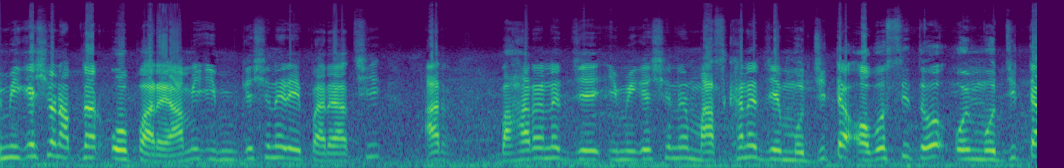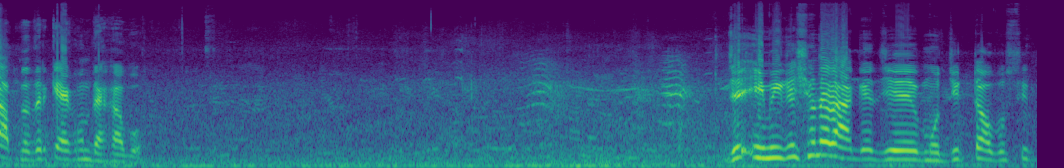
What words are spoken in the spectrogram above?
ইমিগ্রেশন আপনার ও পারে আমি ইমিগ্রেশনের এই পারে আছি। আর বাহারানের যে ইমিগ্রেশনের মাঝখানে যে মসজিদটা অবস্থিত, ওই মসজিদটা আপনাদেরকে এখন দেখাবো। যে ইমিগ্রেশনের আগে যে মসজিদটা অবস্থিত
